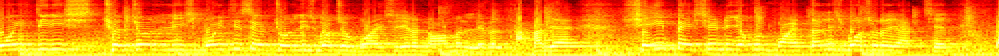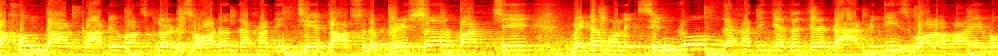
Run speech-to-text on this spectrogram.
পঁয়ত্রিশ, ছেচল্লিশ, পঁয়ত্রিশ থেকে চল্লিশ বছর বয়সে যেটা নর্মাল লেভেল থাকা যায়, সেই পেশেন্ট যখন পঁয়তাল্লিশ বছরে যাচ্ছেন, তখন তার কার্ডিওভাস্কুলার ডিসঅর্ডার দেখা দিচ্ছে, তার সাথে প্রেশার বাড়ছে মেটাবলিক সিন্ড্রোম দেখা দিচ্ছে, যেটা যেটা ডায়াবেটিস বলা হয়, এবং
